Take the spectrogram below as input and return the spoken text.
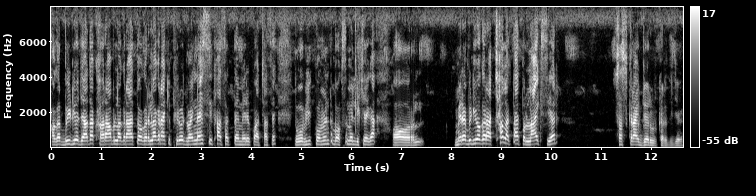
अगर वीडियो ज़्यादा ख़राब लग रहा है तो अगर लग रहा है कि फिरोज भाई नहीं सिखा सकते हैं मेरे को अच्छा से तो वो भी कमेंट बॉक्स में लिखेगा और मेरा वीडियो अगर अच्छा लगता है तो लाइक शेयर सब्सक्राइब ज़रूर कर दीजिएगा।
